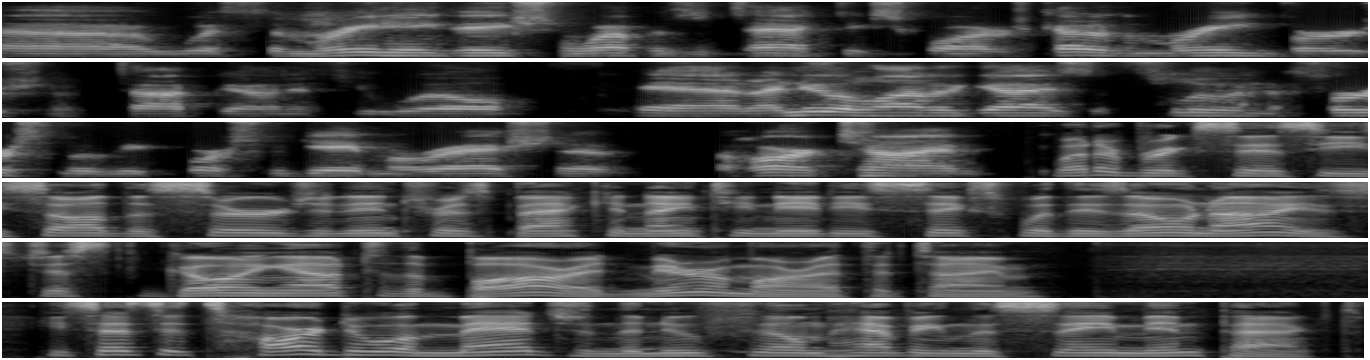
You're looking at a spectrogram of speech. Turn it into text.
Uh, with the Marine Aviation Weapons and Tactics Squadron, kind of the Marine version of Top Gun, if you will. And I knew a lot of the guys that flew in the first movie. Of course, we gave them a ration of a hard time. Wedderbrick says he saw the surge in interest back in 1986 with his own eyes, just going out to the bar at Miramar at the time. He says it's hard to imagine the new film having the same impact.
